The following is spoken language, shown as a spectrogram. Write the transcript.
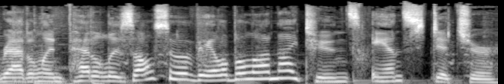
Rattle and Pedal is also available on iTunes and Stitcher.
